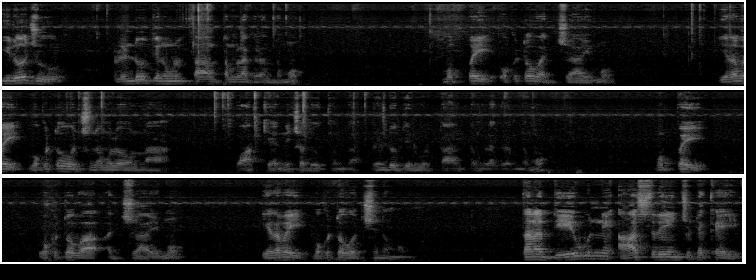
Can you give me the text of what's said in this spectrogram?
ఈరోజు రెండు దినవృత్తాంతముల గ్రంథము ముప్పై ఒకటో అధ్యాయము ఇరవై ఒకటో వచనములో ఉన్న వాక్యాన్ని చదువుకుందాం. రెండు దినవృత్తాంతముల గ్రంథము ముప్పై ఒకటవ అధ్యాయము ఇరవై ఒకటో వచనము. తన దేవుణ్ణి ఆశ్రయించుటకై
